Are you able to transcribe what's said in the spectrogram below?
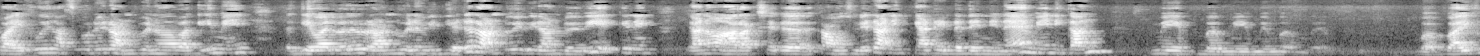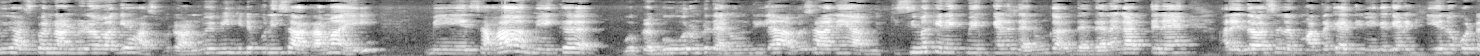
වයිෆුයි හස්බන්ඩුයි රණ්ඩු වෙනවා වගේ මේ ගෙවල් වල රණ්ඩු වෙන විදියට රණ්ඩු වෙවි රණ්ඩු වෙවි එක්කෙනෙක් යනවා ආරක්ෂක කවුන්සිලයට අනික් යට එන්න දෙන්නේ නැහැ මේ නිකන් මේ මේ වයිෆුයි හස්බන්ඩ් රණ්ඩු වෙනවා වගේ හස්බන්ඩ් රණ්ඩු වෙවි හිටපු නිසා තමයි මේ සහ මේක ප්‍රභූවරුන්ට දැනුම් දීලා අවසානයේ කිසිම කෙනෙක් මේක ගැන දැනුම් දැනගත්තේ නැහැ. අර ඒ දවස්වල මතක ඇති මේක ගැන කියනකොට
